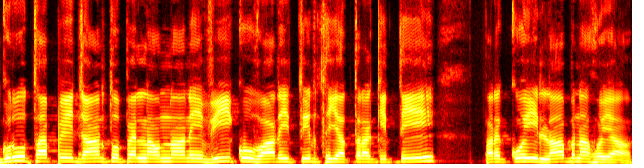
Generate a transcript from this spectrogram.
ਗੁਰੂ ਥਾਪੇ ਜਾਣ ਤੋਂ ਪਹਿਲਾਂ ਉਹਨਾਂ ਨੇ 20 ਕੁ ਵਾਰੀ ਤੀਰਥ ਯਾਤਰਾ ਕੀਤੀ, ਪਰ ਕੋਈ ਲਾਭ ਨਾ ਹੋਇਆ।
